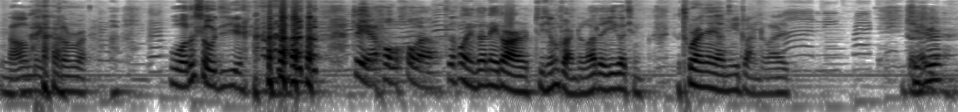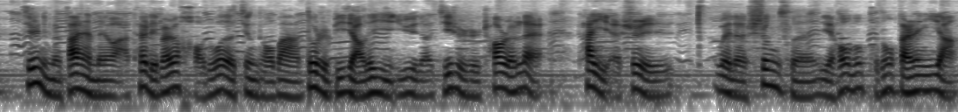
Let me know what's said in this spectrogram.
然后那个哥们儿，我的手机，这也是后后来最后那段那段剧情转折的一个挺，就突然间有一转折。其实其实你们发现没有啊？它里边有好多的镜头吧，都是比较的隐喻的。即使是超人类，它也是为了生存，也和我们普通凡人一样，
